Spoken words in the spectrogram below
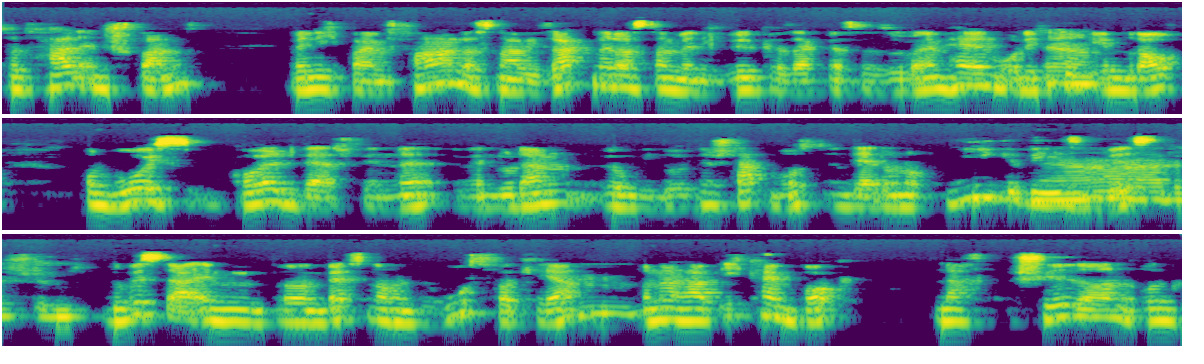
total entspannt, wenn ich beim Fahren, das Navi sagt mir das dann, wenn ich will, sagt das dann sogar im Helm oder ich Ja. gucke eben drauf. Und wo ich es Gold wert finde, wenn du dann irgendwie durch eine Stadt musst, in der du noch nie gewesen ja, bist, das stimmt. du bist da im äh, am besten noch im Berufsverkehr Mhm. und dann habe ich keinen Bock nach Schildern und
